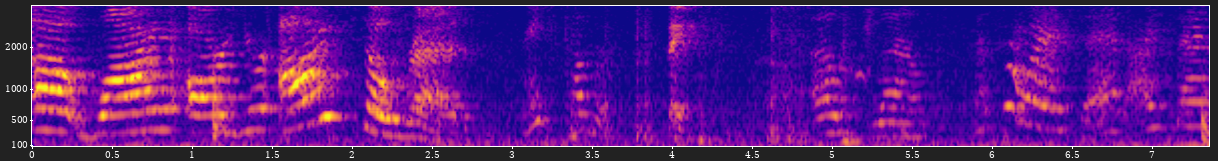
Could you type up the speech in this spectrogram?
uh, why are your eyes so red? nice cover. Thanks. Oh well. That's not what I said. I said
